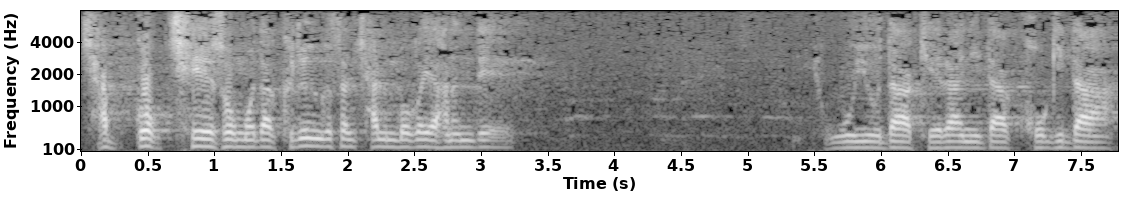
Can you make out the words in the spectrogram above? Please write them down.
잡곡 채소보다 그런 것을 잘 먹어야 하는데 우유다, 계란이다, 고기다,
